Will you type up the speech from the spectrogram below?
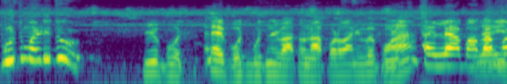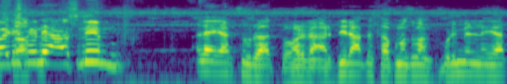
ભૂત મળી તું એ ભૂત અલે ભૂત ભૂતની વાતો ના પડવાની હોય ભોણા એટલે બાબા મળી તું ને અસલીમ અલે યાર તું રાત અડધી રાતે સપનો તું થોડી મેલ ને યાર.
